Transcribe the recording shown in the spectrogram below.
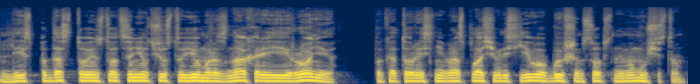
Лис по достоинству оценил чувство юмора знахаря и иронию, по которой с ним расплачивались его бывшим собственным имуществом.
